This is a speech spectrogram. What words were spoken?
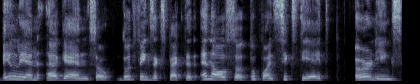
billion again. So good things expected and also 2.68 earnings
